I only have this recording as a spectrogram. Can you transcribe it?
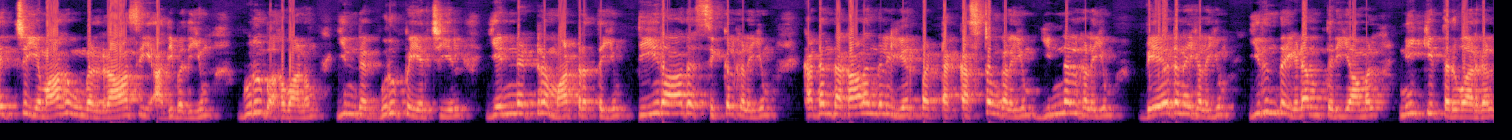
நிச்சயமாக உங்கள் ராசி அதிபதியும் குரு பகவானும் இந்த குரு பெயர்ச்சியில் எண்ணற்ற மாற்றத்தையும் தீராத சிக்கல்களையும் கடந்த காலங்களில் ஏற்பட்ட கஷ்டங்களையும் இன்னல்களையும் வேதனைகளையும் இருந்த இடம் தெரியாமல் நீக்கி தருவார்கள்.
